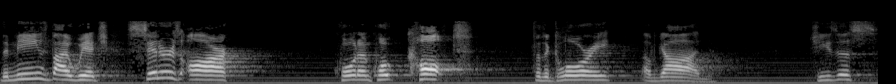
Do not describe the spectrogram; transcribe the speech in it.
the means by which sinners are, quote unquote, caught for the glory of God. Jesus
